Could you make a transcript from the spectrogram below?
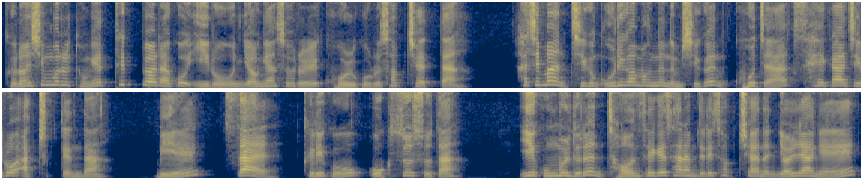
그런 식물을 통해 특별하고 이로운 영양소를 골고루 섭취했다. 하지만 지금 우리가 먹는 음식은 고작 세 가지로 압축된다. 밀, 쌀, 그리고 옥수수다. 이 곡물들은 전 세계 사람들이 섭취하는 열량의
